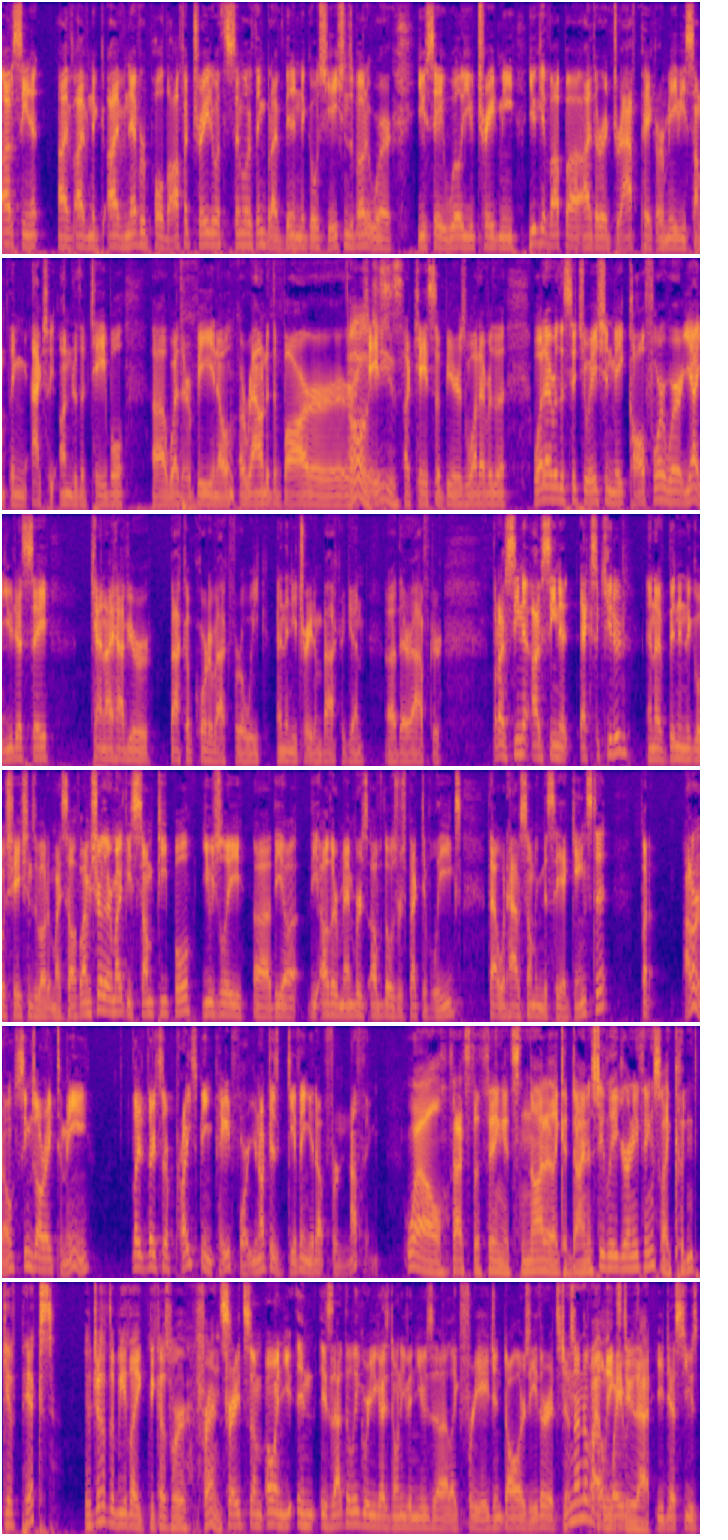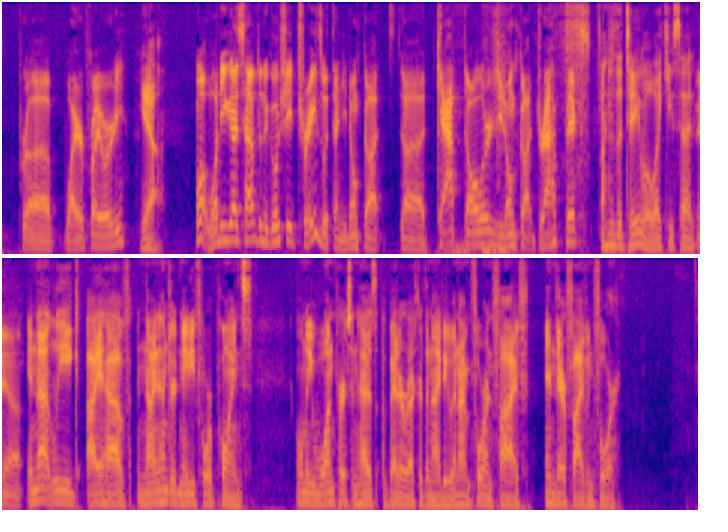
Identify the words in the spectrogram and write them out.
I've seen it. I've I've neg- I've never pulled off a trade with a similar thing, but I've been in negotiations about it where you say, "Will you trade me?" You give up uh, either a draft pick or maybe something actually under the table, uh, whether it be you know around at the bar or, or Oh, a case geez. a case of beers, whatever the whatever the situation may call for. Where yeah, you just say, "Can I have your backup quarterback for a week?" and then you trade him back again uh, thereafter. But I've seen it. I've seen it executed, and I've been in negotiations about it myself. I'm sure there might be some people, usually uh, the uh, the other members of those respective leagues, that would have something to say against it. But I don't know. Seems all right to me. Like there's a price being paid for it. You're not just giving it up for nothing. Well, that's the thing. It's not like a dynasty league or anything, so I couldn't give picks. It would just have to be like because we're friends. Trade some. Oh, and you, in, is that the league where you guys don't even use uh, like free agent dollars either? It's just None of my uh, leagues do that. You just use uh, wire priority. Yeah. Well, what do you guys have to negotiate trades with then? You don't got uh, cap dollars. You don't got draft picks. Under the table, like you said. Yeah. In that league, I have 984 points. Only one person has a better record than I do, and I'm four and five, and they're five and four.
